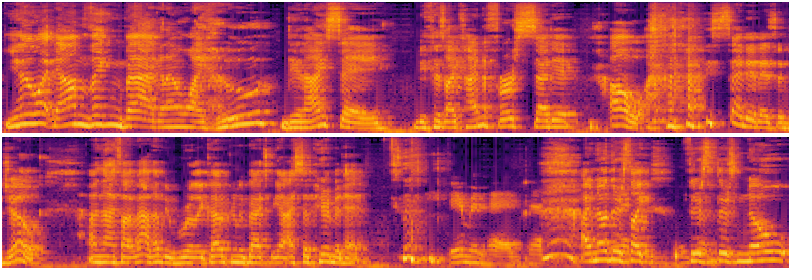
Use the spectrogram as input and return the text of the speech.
You know what? Now I'm thinking back, and I'm like, who did I say? Because I kind of first said it. Oh, I said it as a joke, and then I thought, wow, that'd be really good. Bring me back to the. I said Pyramid Head. Pyramid Head. I know there's like there's there's no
